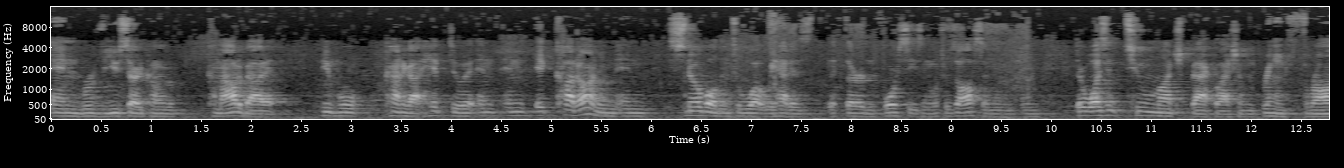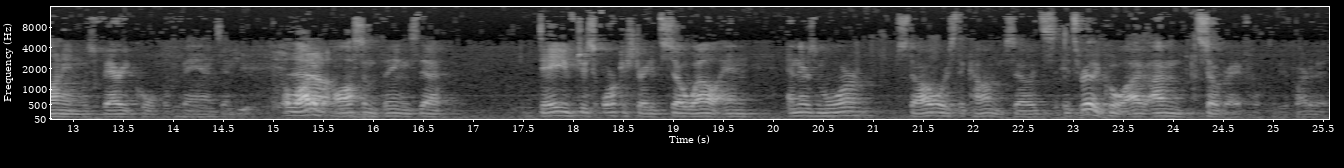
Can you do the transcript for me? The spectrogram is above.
and reviews started coming come out about it, people kind of got hip to it, and, and it caught on and, and snowballed into what we had as the third and fourth season, which was awesome. And, and there wasn't too much backlash. I mean, bringing Thrawn in was very cool for fans, and a lot of awesome things that Dave just orchestrated so well. And and there's more Star Wars to come, so it's it's really cool. I, I'm so grateful to be a part of it.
